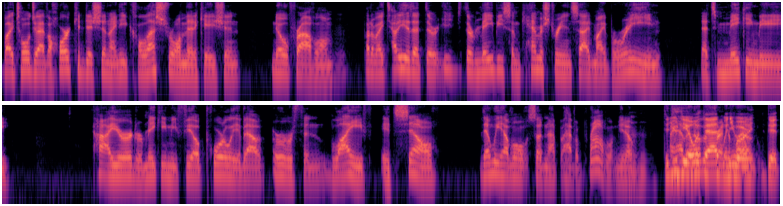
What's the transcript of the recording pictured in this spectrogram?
If I told you I have a heart condition, I need cholesterol medication, no problem. Mhm. But if I tell you that there there may be some chemistry inside my brain that's making me tired or making me feel poorly about Earth and life itself, then we have all of a sudden have, have a problem. You know, Mhm. Did you deal with that when of you were did,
